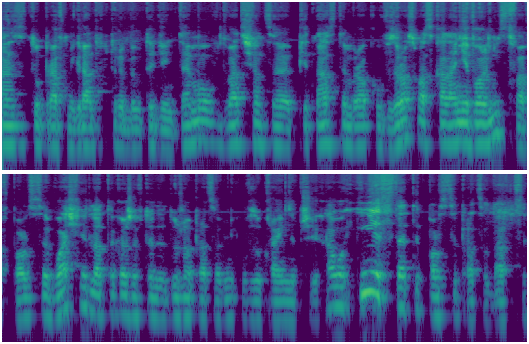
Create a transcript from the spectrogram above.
Instytutu Praw Migrantów, który był tydzień temu. W 2015 roku wzrosła skala niewolnictwa w Polsce właśnie dlatego, że wtedy dużo pracowników z Ukrainy przyjechało i niestety polscy pracodawcy,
